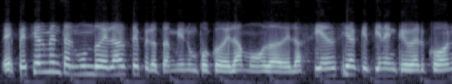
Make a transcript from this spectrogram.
especialmente al mundo del arte, pero también un poco de la moda, de la ciencia, que tienen que ver con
